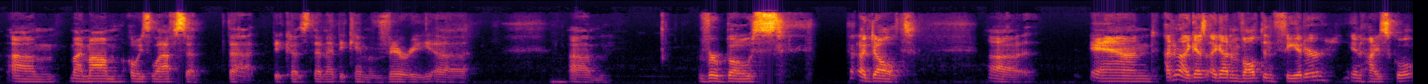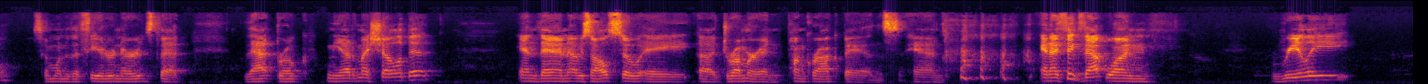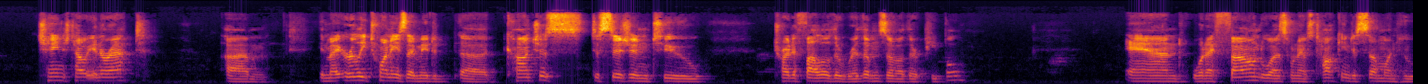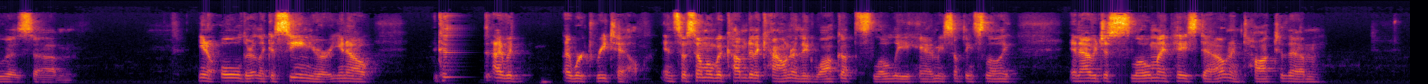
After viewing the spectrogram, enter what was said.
um, my mom always laughs at that because then I became a very uh, um, verbose adult. Uh, and I don't know, I guess I got involved in theater in high school. So I'm one of the theater nerds that that broke me out of my shell a bit. And then I was also a, uh drummer in punk rock bands. And, and I think that one really changed how I interact um, in my early 20s, I made a, a conscious decision to try to follow the rhythms of other people. And what I found was when I was talking to someone who was, um, you know, older, like a senior, you know, because I would, I worked retail. And so someone would come to the counter they'd walk up slowly, hand me something slowly. And I would just slow my pace down and talk to them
